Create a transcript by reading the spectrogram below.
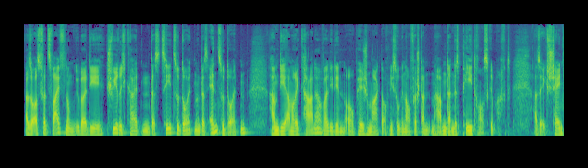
Also aus Verzweiflung über die Schwierigkeiten, das C zu deuten und das N zu deuten, haben die Amerikaner, weil die den europäischen Markt auch nicht so genau verstanden haben, dann das P draus gemacht. Also Exchange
